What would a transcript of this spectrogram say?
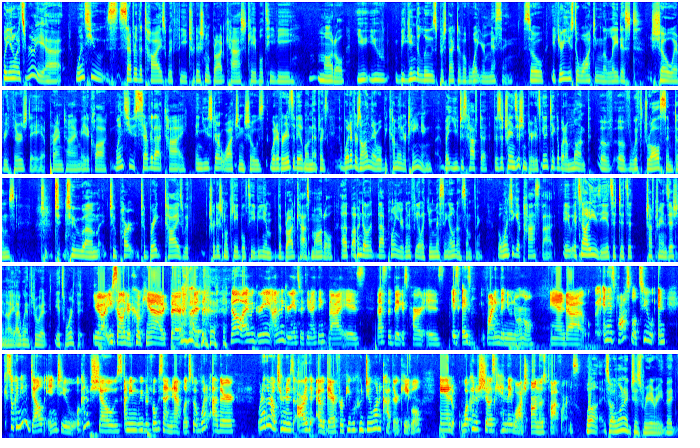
Well, you know, it's really uh, once you sever the ties with the traditional broadcast cable TV model, you you begin to lose perspective of what you're missing. So if you're used to watching the latest show every Thursday at prime time, eight o'clock, once you sever that tie and you start watching shows, whatever is available on Netflix, whatever's on there will become entertaining. But you just have to. There's a transition period. It's going to take about a month of of withdrawal symptoms to to to um to part to break ties with traditional cable TV and the broadcast model. Up up until that point, you're going to feel like you're missing out on something. But once you get past that, it, it's not easy. It's a it's a tough transition. I, I went through it. It's worth it. Yeah, you sound like a cocaine addict there, but no, I'm agreeing. I'm in agreement with you, and I think that is that's the biggest part is is is finding the new normal. And uh, and it's possible too. And so, can you delve into what kind of shows? I mean, we've been focusing on Netflix, but what other what other alternatives are there out there for people who do want to cut their cable? And what kind of shows can they watch on those platforms? Well, so I want to just reiterate that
